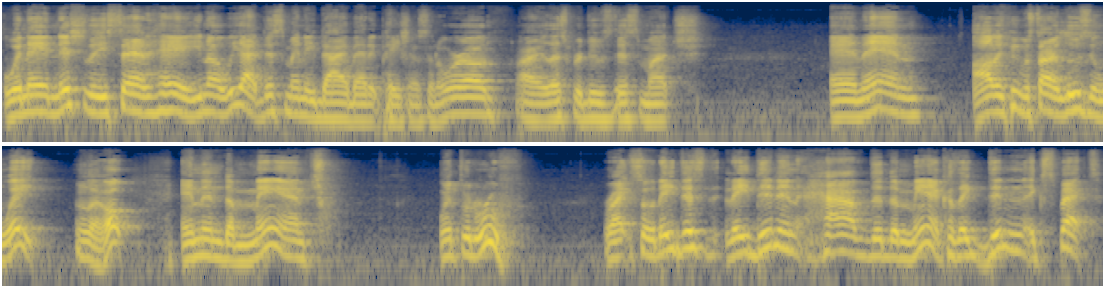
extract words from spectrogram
when they initially said, "Hey, you know, we got this many diabetic patients in the world. All right, let's produce this much," and then all these people started losing weight. They're like, "Oh," and then demand went through the roof, right? So they just they didn't have the demand because they didn't expect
